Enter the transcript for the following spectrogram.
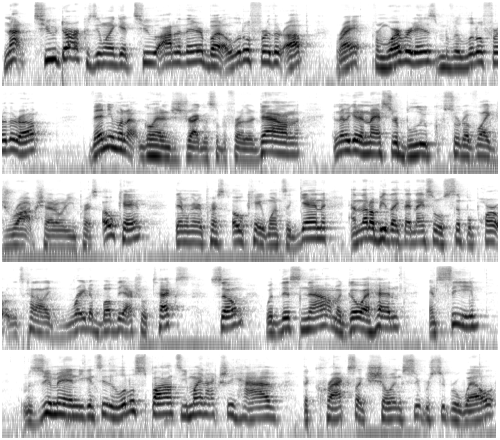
Not too dark because you want to get too out of there, but a little further up, right? From wherever it is, move a little further up. Then you want to go ahead and just drag this a little bit further down and then we get a nicer blue sort of like drop shadow and you press OK. Then we're going to press OK once again, and that'll be like that nice little simple part that's kind of like right above the actual text. So with this now, I'm going to go ahead and see zoom in, you can see the little spots. You might actually have the cracks like showing super, super well.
